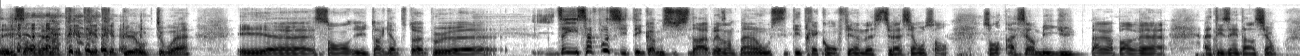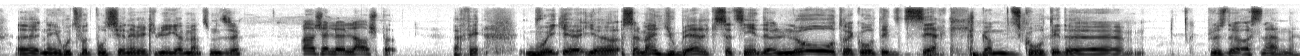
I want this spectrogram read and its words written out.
Ils sont vraiment très, très, très plus hauts que toi. Et euh, ils te regardent tout un peu. euh, sais, ils savent pas si t'es comme suicidaire présentement ou si t'es très confiant de la situation. Ils sont, sont assez ambigus par rapport à, tes intentions. Nairou, tu vas te positionner avec lui également, tu me disais? Ah, je le lâche pas. Parfait. Vous voyez qu'il y a seulement Yubel qui se tient de l'autre côté du cercle, comme du côté de plus de Osnan.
